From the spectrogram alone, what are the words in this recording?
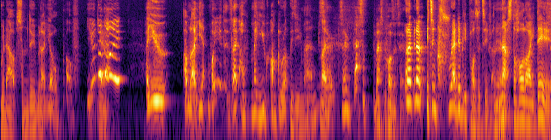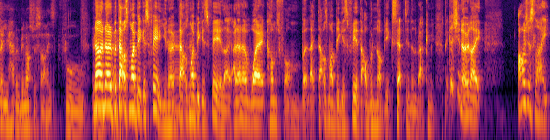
without some dude be like, yo, bro, you the Yeah. guy? Are you? I'm like, yeah, what are you? It's like, oh, mate, you, I grew up with you, man. Like, so, so that's a, that's positive. no, no, it's incredibly positive, and that's the whole idea. So you haven't been ostracized for. No, no, but that was my biggest fear. You know, Yeah, that was my biggest fear. Like, I don't know where it comes from, but like that was my biggest fear that I would not be accepted in the black community because you know, like, I was just like,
